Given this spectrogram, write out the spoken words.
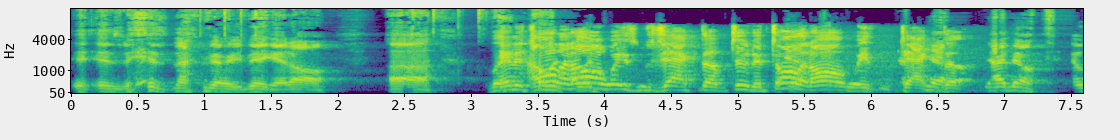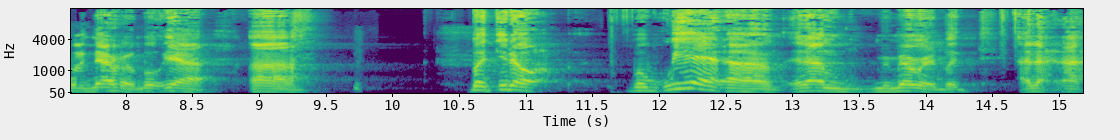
it, it's, it's not very big at all. Uh, but And the toilet was- always was jacked up too. The toilet always was jacked yeah, up. I know it was never move. Yeah, uh, but you know, but we had, uh, and I'm remembering, but and I, I,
